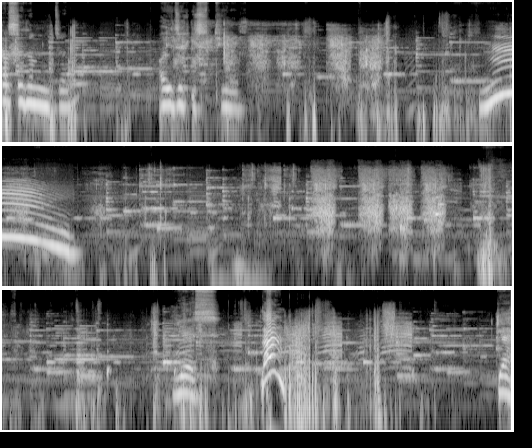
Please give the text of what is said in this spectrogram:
Taşıdım canım. Ayıcık istiyor. Hmm. Yes. Lan! Gel.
